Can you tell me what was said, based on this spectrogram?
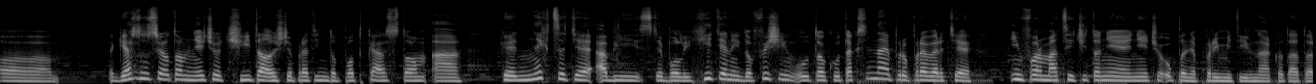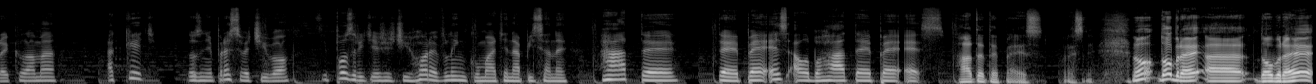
Uh, tak ja som si o tom niečo čítal ešte pred týmto podcastom a keď nechcete, aby ste boli chytení do phishing útoku, tak si najprv preverte informácie, či to nie je niečo úplne primitívne ako táto reklama. A keď to znie presvedčivo, si pozrite, že či hore v linku máte napísané HTTPS alebo HTTPS. HTTPS, presne. No, dobre, uh, dobre,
